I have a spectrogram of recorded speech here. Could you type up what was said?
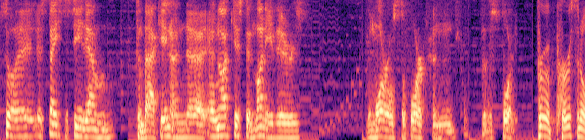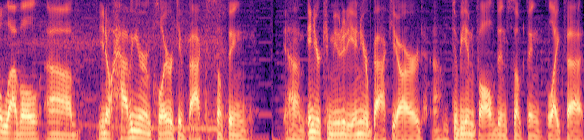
So it's nice to see them come back in and, uh, and not just in money, there's the moral support and for the sport. From a personal level, um, you know, having your employer give back to something um, in your community, in your backyard, um, to be involved in something like that,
